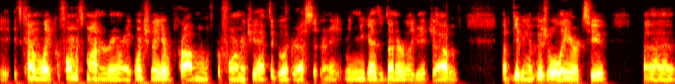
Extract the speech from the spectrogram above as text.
it's kind of like performance monitoring, right? Once you know you have a problem with performance, you have to go address it, right? I mean, you guys have done a really great job of of giving a visual layer to uh,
